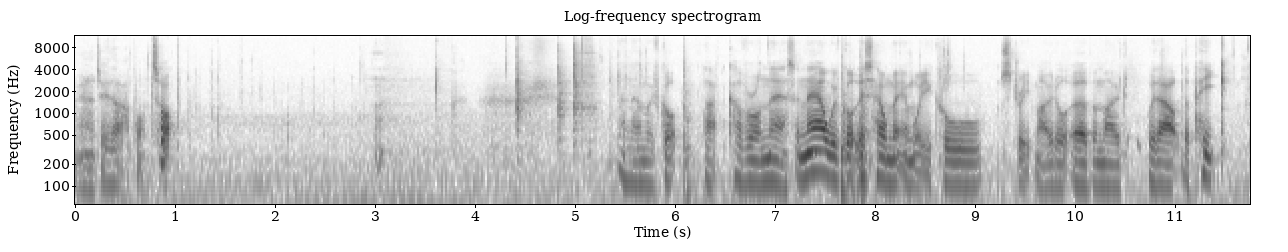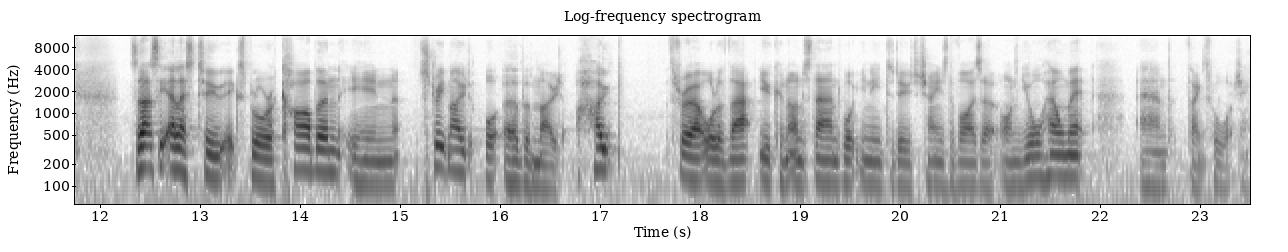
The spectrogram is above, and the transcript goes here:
We're going to do that up on top. And then we've got that cover on there. So now we've got this helmet in what you call street mode or urban mode without the peak. So that's the LS2 Explorer Carbon in street mode or urban mode. I hope throughout all of that you can understand what you need to do to change the visor on your helmet and thanks for watching.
